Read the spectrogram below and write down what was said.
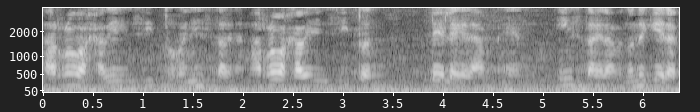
arroba Javier Insitu en Instagram, arroba Javier en Telegram, en Instagram, en donde quieran.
